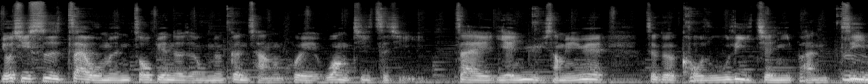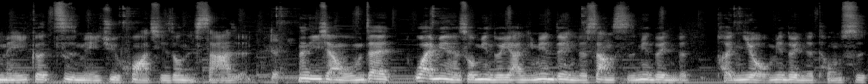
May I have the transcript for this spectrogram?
尤其是在我们周边的人，我们更常会忘记自己在言语上面，因为这个口如利剑一般，自己每一个字每一句话其实都能杀人。对，那你想我们在外面的时候，面对压力，面对你的上司，面对你的朋友，面对你的同事。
